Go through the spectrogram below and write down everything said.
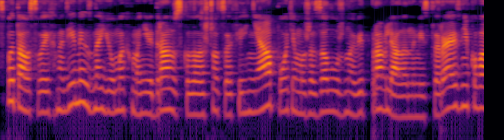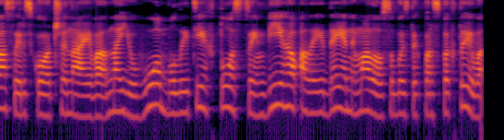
Спитав своїх надійних знайомих. Мені відразу сказали, що це фігня. Потім уже залужно відправляли на місце Резнікова, Сирського чи Наєва. На його були ті, хто з цим бігав, але ідея не мала особистих перспектив.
